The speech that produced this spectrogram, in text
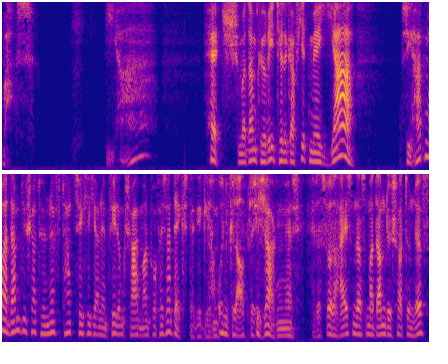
Was? Ja? Hedge, Madame Curie telegrafiert mir ja. Sie hat Madame de Chateauneuf tatsächlich ein Empfehlungsschreiben an Professor Dexter gegeben. Unglaublich. Sie sagen es. Ja, das würde heißen, dass Madame de Chateauneuf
